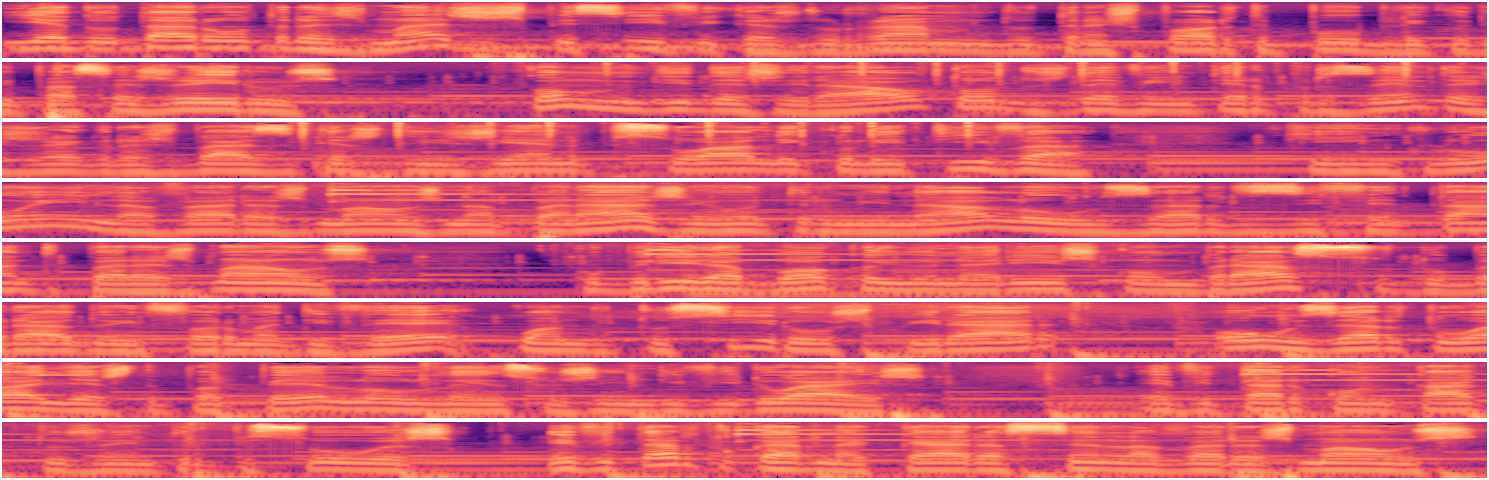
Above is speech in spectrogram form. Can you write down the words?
e adotar outras mais específicas do ramo do transporte público de passageiros. Como medida geral, todos devem ter presente as regras básicas de higiene pessoal e coletiva, que incluem lavar as mãos na paragem ou terminal ou usar desinfetante para as mãos, cobrir a boca e o nariz com o braço dobrado em forma de V quando tossir ou expirar, ou usar toalhas de papel ou lenços individuais, evitar contactos entre pessoas, evitar tocar na cara sem lavar as mãos,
